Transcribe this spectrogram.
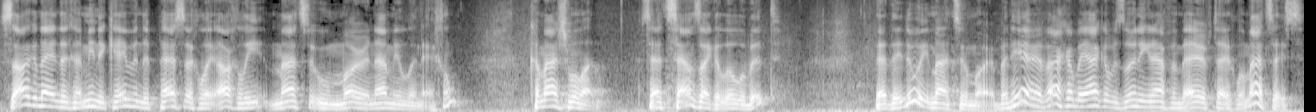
Sagadai the Chamina Kevin the Pesach le'achli matzah umar nami lenechel kamash mulan. So that sounds like a little bit that they do eat matzah umar. But here, if Achar Yaakov is learning it from Be'erev Teich matzahs,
